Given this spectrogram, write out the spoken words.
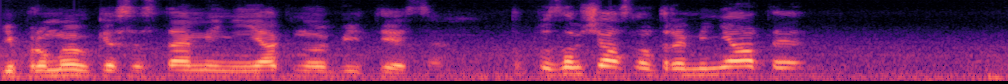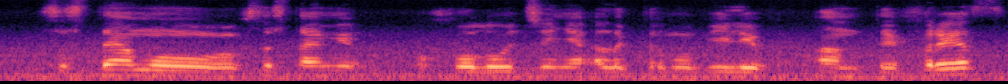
і промивки системі ніяк не обійтися. Тобто завчасно треба міняти систему в системі охолодження електромобілів антифриз.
